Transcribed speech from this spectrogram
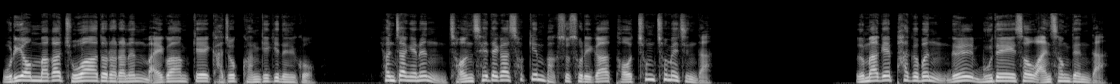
우리 엄마가 좋아하더라라는 말과 함께 가족 관객이 늘고 현장에는 전 세대가 섞인 박수 소리가 더 촘촘해진다. 음악의 파급은 늘 무대에서 완성된다.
